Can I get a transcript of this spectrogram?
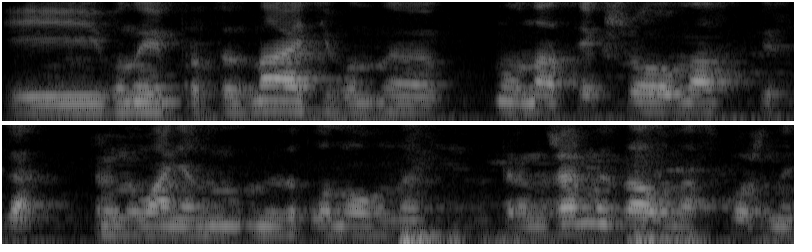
І вони про це знають. І вони, ну, у нас, якщо у нас після тренування не заплановано тренажерний зал, у нас кожен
